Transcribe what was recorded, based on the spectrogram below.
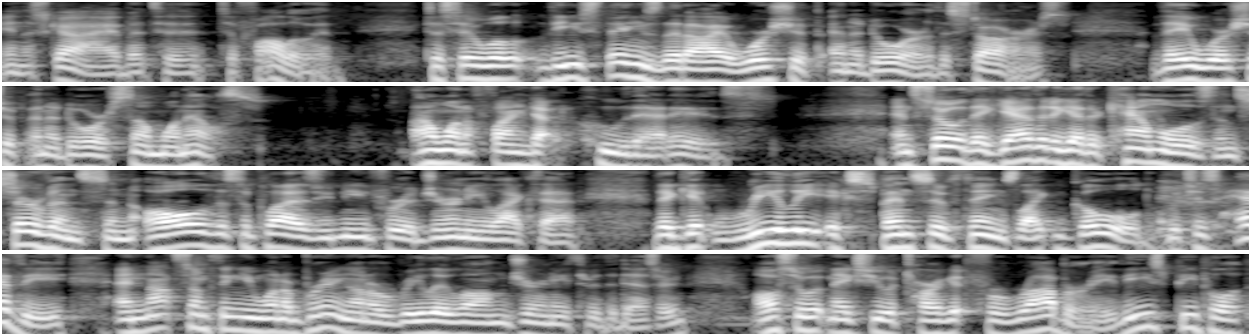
in the sky, but to, to follow it. To say, well, these things that I worship and adore, the stars, they worship and adore someone else. I want to find out who that is. And so they gather together camels and servants and all the supplies you need for a journey like that. They get really expensive things like gold, which is heavy and not something you want to bring on a really long journey through the desert. Also, it makes you a target for robbery. These people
